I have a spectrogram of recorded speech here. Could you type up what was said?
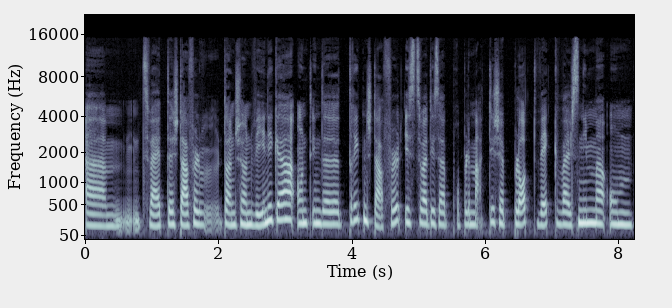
Ähm, zweite Staffel dann schon weniger und in der dritten Staffel ist zwar dieser problematische Plot weg, weil es nicht mehr um,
